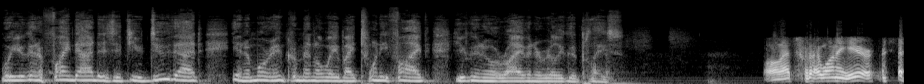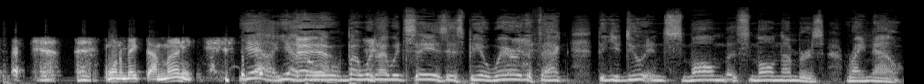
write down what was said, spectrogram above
What you're going to find out is if you do that in a more incremental way by 25, you're going to arrive in a really good place. Well, that's what I want to hear. I want to make that money. Yeah, yeah, Yeah, but, yeah. but what I would say is this: be aware of the fact that you do it in small, small numbers right now.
